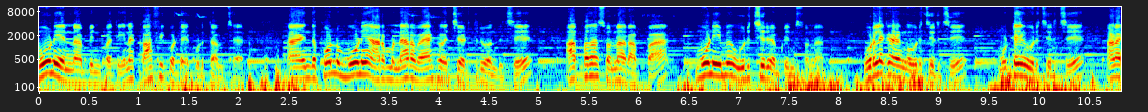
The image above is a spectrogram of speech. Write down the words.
மூணு என்ன அப்படின்னு பாத்தீங்கன்னா காஃபி கொட்டையை கொடுத்து இந்த பொண்ணு மூணையும் அரை மணி நேரம் வேக வச்சு எடுத்துட்டு வந்துச்சு. அப்பதான் சொன்னார் அப்பா மூணையுமே உரிச்சிரு அப்படின்னு சொன்னார். உருளைக்கிழங்கு உரிச்சிருச்சு முட்டையை உரிச்சிருச்சு ஆனா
